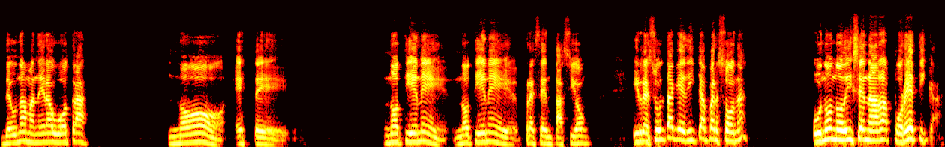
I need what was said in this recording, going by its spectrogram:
de una manera u otra, no, este, no tiene, no tiene presentación. Y resulta que dicha persona, uno no dice nada por ética,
